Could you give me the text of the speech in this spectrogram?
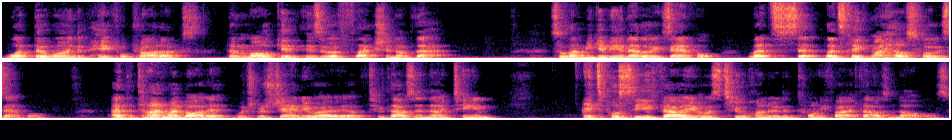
what they're willing to pay for products the market is a reflection of that. So let me give you another example. Let's sit, let's take my house for example. At the time I bought it, which was January of 2019, its perceived value was $225,000,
